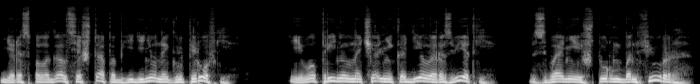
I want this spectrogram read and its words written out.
где располагался штаб объединенной группировки, его принял начальник отдела разведки в звании штурмбанфюрера.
